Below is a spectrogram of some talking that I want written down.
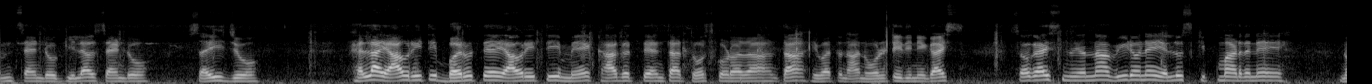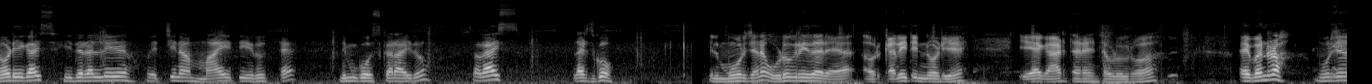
ಎಂ ಸ್ಯಾಂಡು ಗಿಲಾವ್ ಸ್ಯಾಂಡು ಸೈಜು ಎಲ್ಲ ಯಾವ ರೀತಿ ಬರುತ್ತೆ, ಯಾವ ರೀತಿ ಮೇಕ್ ಆಗುತ್ತೆ ಅಂತ ತೋರಿಸ್ಕೊಡೋದ ಅಂತ ಇವತ್ತು ನಾನು ಹೊರಟಿದ್ದೀನಿ ಗಾಯ್ಸ್ ಸೊ ಗಾಯ್ಸ್ ನನ್ನ ವೀಡಿಯೋನೇ ಎಲ್ಲೂ ಸ್ಕಿಪ್ ಮಾಡ್ದೇ ನೋಡಿ ಗಾಯ್ಸ್ ಇದರಲ್ಲಿ ಹೆಚ್ಚಿನ ಮಾಹಿತಿ ಇರುತ್ತೆ ನಿಮಗೋಸ್ಕರ ಇದು. ಸೊ ಗಾಯ್ಸ್ ಲೆಟ್ಸ್ ಗೋ ಇಲ್ಲಿ ಮೂರು ಜನ ಹುಡುಗರಿದ್ದಾರೆ ಅವ್ರು ಕರಿತೀನಿ ನೋಡಿ ಹೇಗೆ ಆಡ್ತಾರೆ ಅಂತ ಹುಡುಗರು. ಏ ಬನ್ರೋ, ಮೂರು ಜನ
